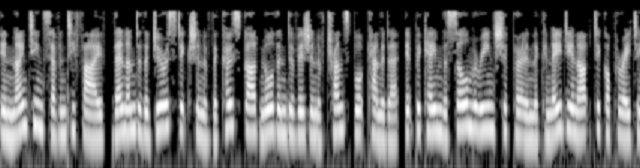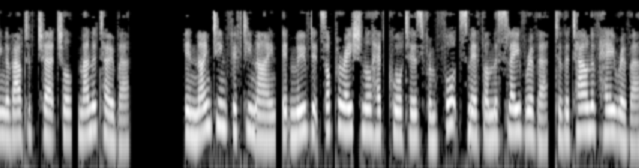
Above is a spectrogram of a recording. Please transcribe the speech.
In 1975, then under the jurisdiction of the Coast Guard Northern Division of Transport Canada, it became the sole marine shipper in the Canadian Arctic operating of out of Churchill, Manitoba. In 1959, it moved its operational headquarters from Fort Smith on the Slave River, to the town of Hay River.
